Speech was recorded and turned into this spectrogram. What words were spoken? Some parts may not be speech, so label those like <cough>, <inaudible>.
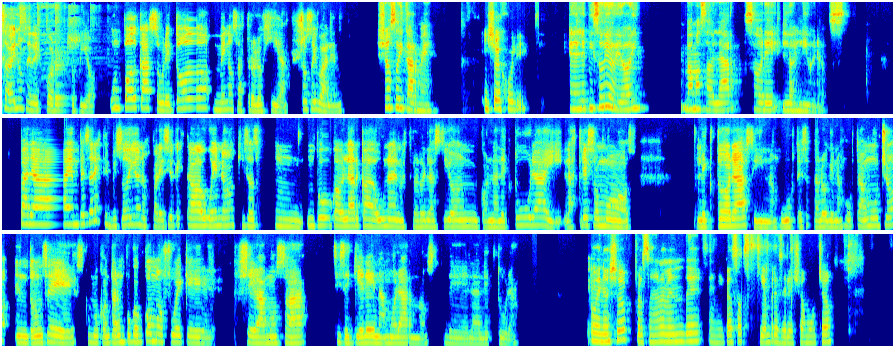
Bienvenidos a Venus en Escorpio, un podcast sobre todo menos astrología. Yo soy Valen. Yo soy Carmen. Y yo, Juli. En el episodio de hoy vamos a hablar sobre los libros. Para empezar este episodio nos pareció que estaba bueno quizás un, un poco hablar cada una de nuestra relación con la lectura y las tres somos lectoras y nos gusta, es algo que nos gusta mucho, entonces como contar un poco cómo fue que llegamos a, si se quiere, enamorarnos de la lectura. Bueno, yo personalmente, en mi casa siempre se leyó mucho,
